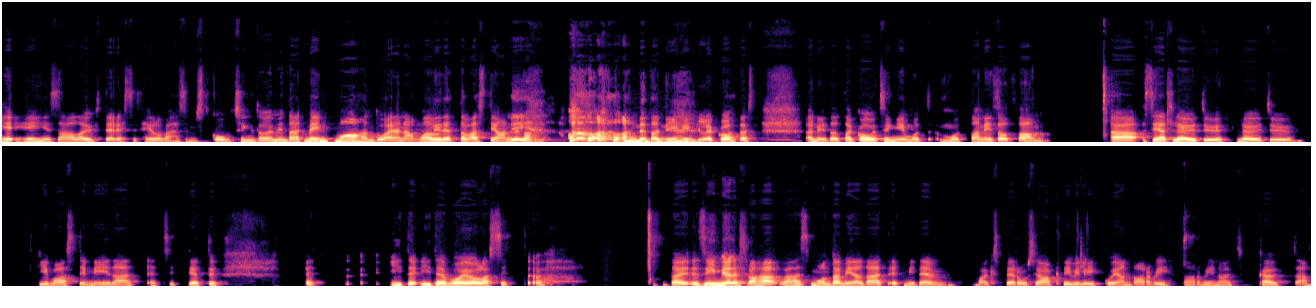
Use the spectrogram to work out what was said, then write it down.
he, heihin saa olla yhteydessä, että heillä on vähän semmoista coaching-toimintaa, että me ei nyt maahantuojana valitettavasti anneta Niin. anneta niin henkilökohtaista niin, tota, coachingia, mutta, mutta niin, tota, ää, sieltä löytyy, löytyy kivasti niitä, että et sitten tietty, itse voi olla sitten, tai siinä mielessä vähän, vähän monta mieltä, että, että miten vaikka perus- ja aktiiviliikkujan tarvii, tarvii noita käyttää,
